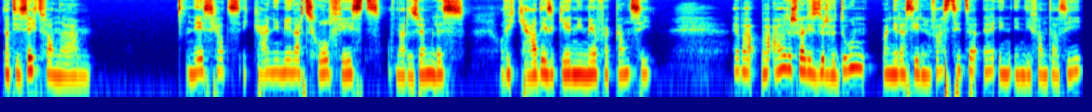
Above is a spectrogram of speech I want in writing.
dat die zegt van... Uh, nee schat, ik ga niet mee naar het schoolfeest of naar de zwemles. Of ik ga deze keer niet mee op vakantie. Ja, wat, ouders wel eens durven doen, wanneer ze hierin vastzitten, hè, in, in die fantasie,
